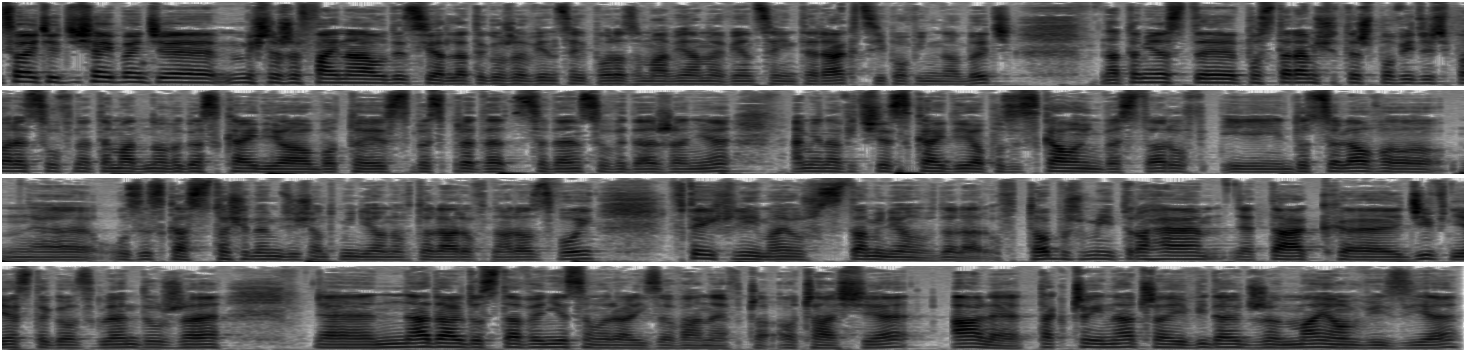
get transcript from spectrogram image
I słuchajcie, dzisiaj będzie myślę, że fajna audycja, dlatego że więcej porozmawiamy, więcej interakcji powinno być. Natomiast postaram się też powiedzieć parę słów na temat nowego Skydio, bo to jest bez precedensu wydarzenie, a mianowicie Skydio pozyskało inwestorów i docelowo uzyska 170 milionów dolarów na rozwój. W tej chwili ma już 100 milionów dolarów. To brzmi trochę tak e, dziwnie z tego względu, że e, nadal dostawy nie są realizowane w o czasie, ale tak czy inaczej widać, że mają wizję,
